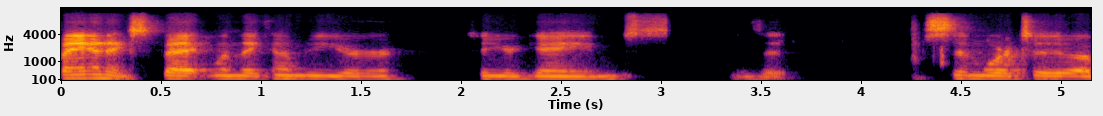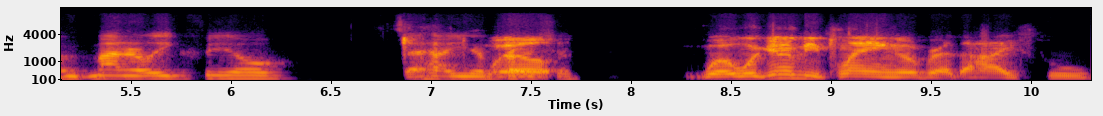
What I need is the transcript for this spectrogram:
fan expect when they come to your to your games? Is it similar to a minor league feel? Is that how you approach well, it? Well, we're going to be playing over at the high school,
